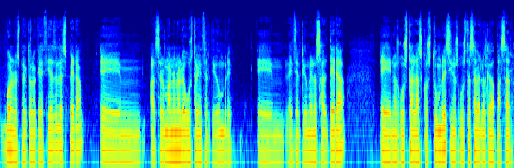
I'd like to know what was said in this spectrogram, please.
bueno, respecto a lo que decías de la espera, eh, al ser humano no le gusta la incertidumbre. Eh, la incertidumbre nos altera, eh, nos gustan las costumbres y nos gusta saber lo que va a pasar.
